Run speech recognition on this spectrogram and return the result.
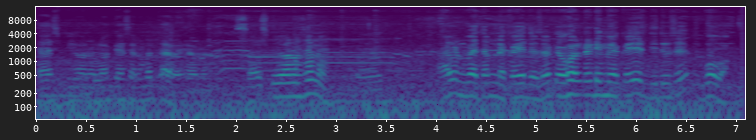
સાસ પીવાનું લોકેશન બતાવે છે સાસ પીવાનું છે ને? હાલો ભાઈ તમને કહી દેજો કે ઓલરેડી મેં કહી જ દીધું છે ગોવા.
